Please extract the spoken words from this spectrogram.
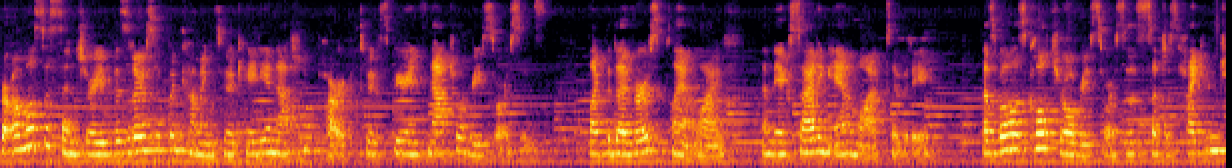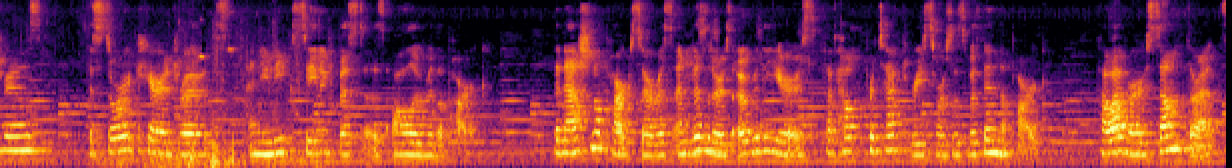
For almost a century, visitors have been coming to Acadia National Park to experience natural resources, like the diverse plant life and the exciting animal activity, as well as cultural resources such as hiking trails, historic carriage roads, and unique scenic vistas all over the park. The National Park Service and visitors over the years have helped protect resources within the park. However, some threats,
